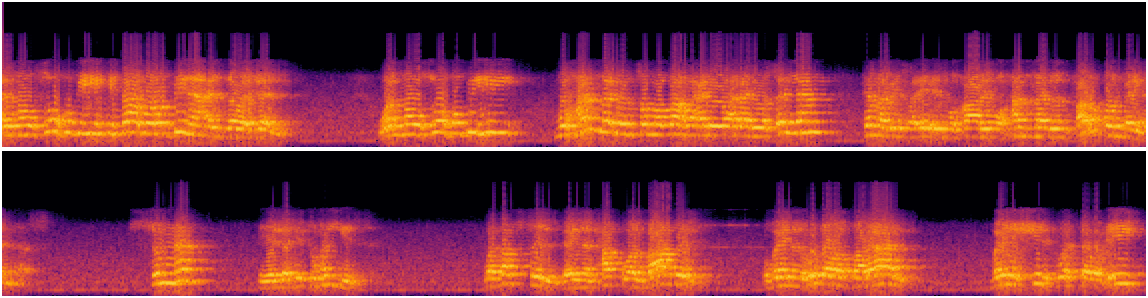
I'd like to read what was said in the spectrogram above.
الموصوف به كتاب ربنا عز وجل والموصوف به محمد صلى الله عليه وآله وسلم كما في صحيح البخاري محمد فرق بين الناس. السنة هي التي تميز وتفصل بين الحق والباطل وبين الهدى والضلال بين الشرك والتوحيد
